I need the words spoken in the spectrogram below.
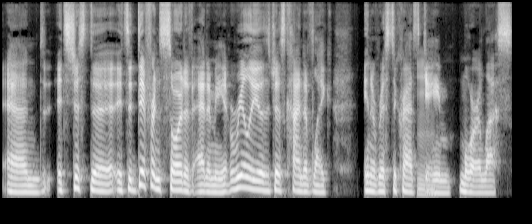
and it's just the it's a different sort of enemy. It really is just kind of like an aristocrat's mm. game, more or less.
